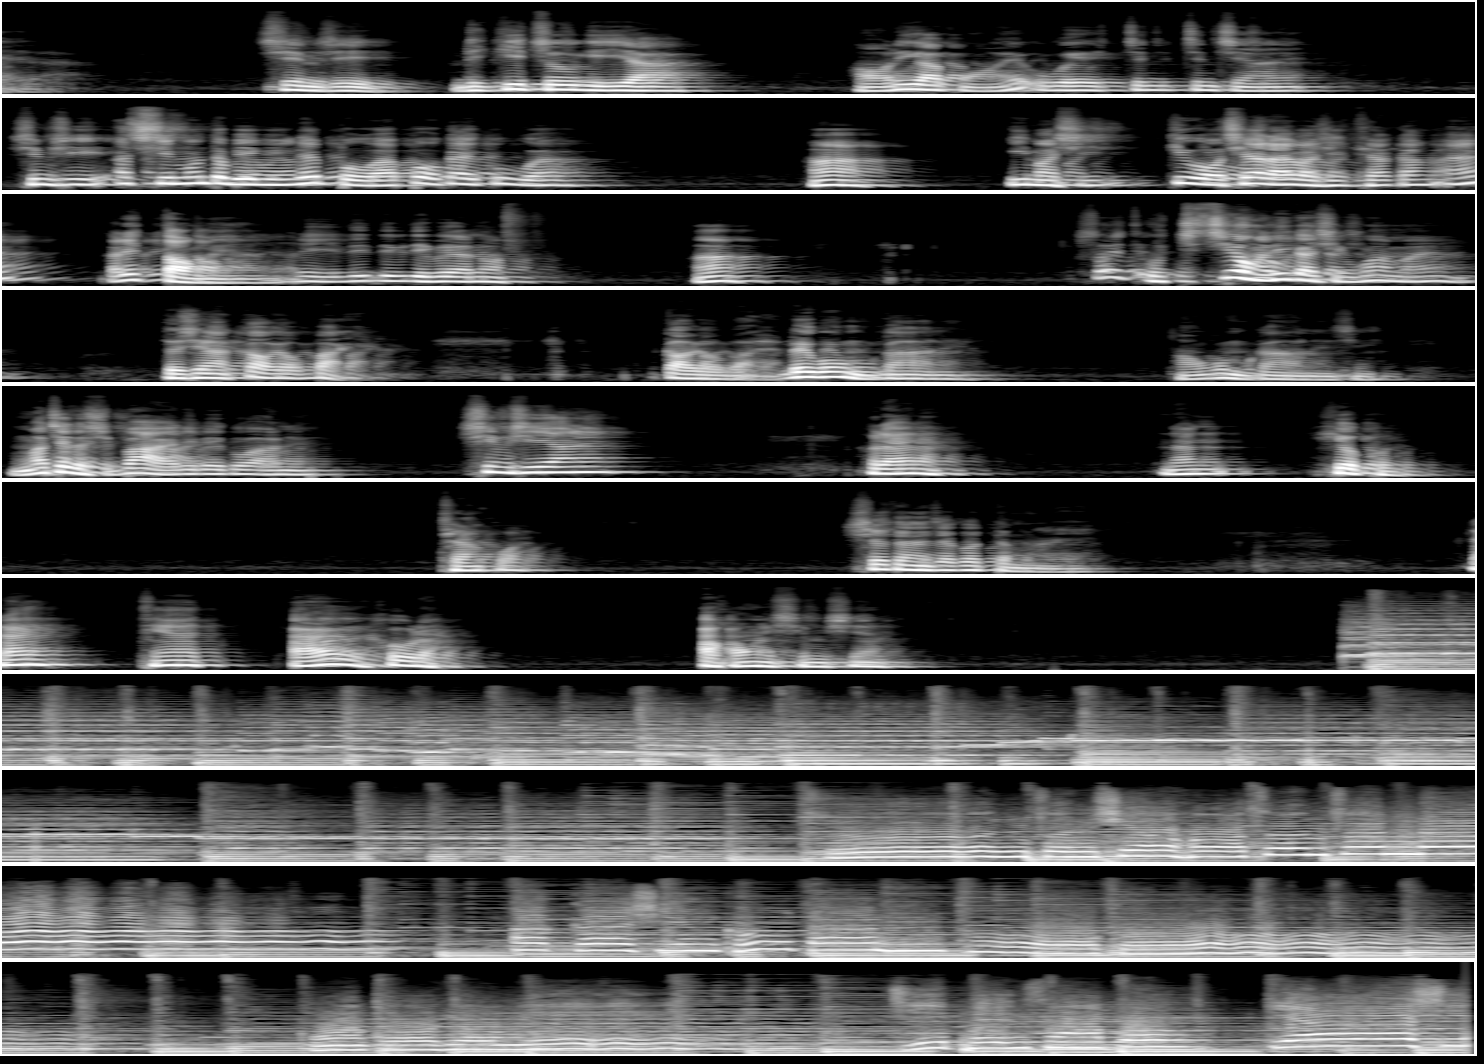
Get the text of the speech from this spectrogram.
是毋是？利己主义啊！哦，你甲看，迄有诶真真正诶，是毋是？啊，新闻都明明咧报啊，报介久啊，啊，伊嘛是救护车来嘛是听讲，哎，甲你动诶，你你你你要安怎？啊，所以有即种诶，你甲想看觅？就是啊，教育歹，教育歹，要我毋敢安尼，好，我毋敢安尼是，毋，啊，即个是歹诶，你要我安尼，是毋是安尼？好来啦，咱休困，听歌，小等下再搁等来。来听，哎，好了，阿红的心声。阵小雨阵阵落，阿，甲身躯等土高，看故乡的一片山坡，也是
